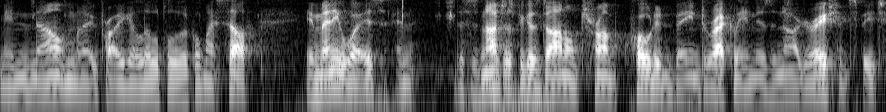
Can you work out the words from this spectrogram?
I mean, now I'm going to probably get a little political myself. In many ways, and this is not just because Donald Trump quoted Bane directly in his inauguration speech,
